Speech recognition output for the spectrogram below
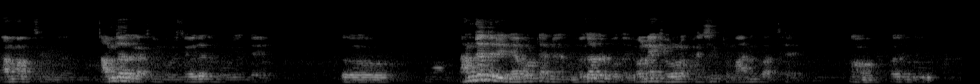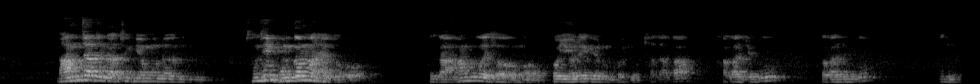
남학생들 남자들 같은 경우 모르겠어 여자들 모르겠는데 그 뭐, 남자들이 내가 볼 때는 여자들보다 연애 결혼에 관심이 더 많은 것 같아. 어 그래가지고 남자들 같은 경우는 선생님 본 것만 해도 그가 한국에서 뭐 거의 연애 결혼 거의 못 하다가 가가지고 가가지고 음,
